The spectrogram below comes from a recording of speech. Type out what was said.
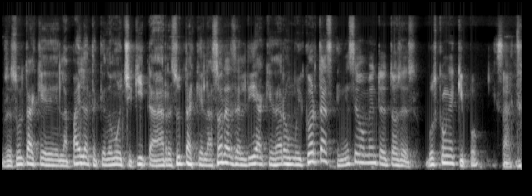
resulta que la paila te quedó muy chiquita, resulta que las horas del día quedaron muy cortas, en ese momento entonces busca un equipo. Exacto.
